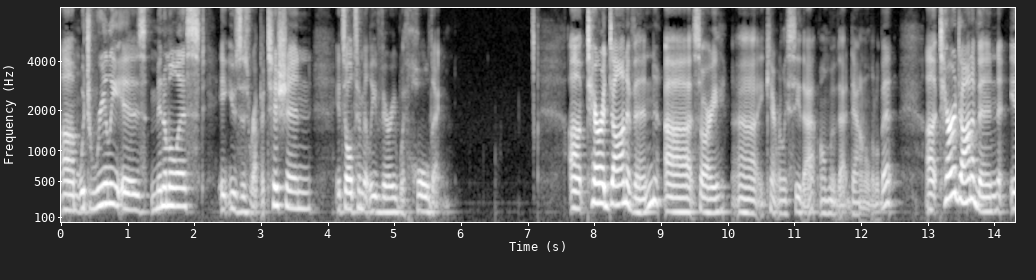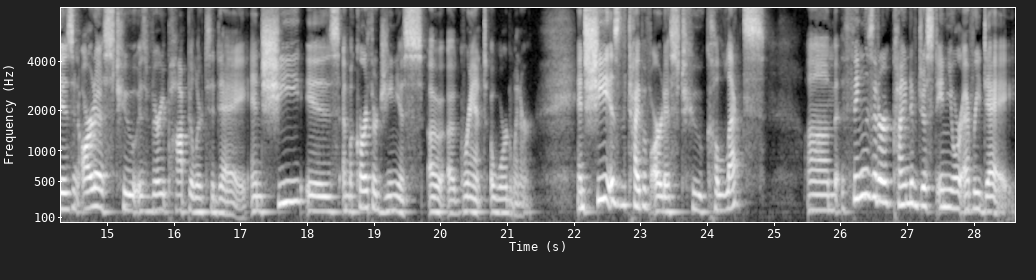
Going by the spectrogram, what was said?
um, which really is minimalist it uses repetition. It's ultimately very withholding. Uh, Tara Donovan, uh, sorry, uh, you can't really see that. I'll move that down a little bit. Uh, Tara Donovan is an artist who is very popular today, and she is a MacArthur Genius a, Grant Award winner. And she is the type of artist who collects um, things that are kind of just in your everyday.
